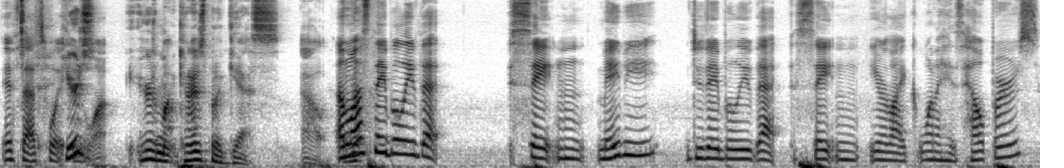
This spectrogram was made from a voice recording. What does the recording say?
if that's what Here's you want here's my. Can I just put a guess out? Unless they believe that Satan, maybe do they believe that Satan, you're like one of his helpers?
